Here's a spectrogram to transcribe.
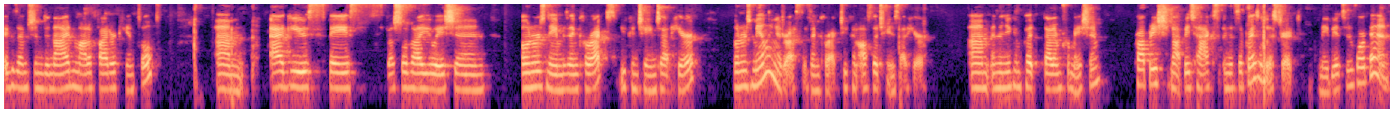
Exemption denied, modified, or canceled. Um, ag use, space, special valuation, owner's name is incorrect. You can change that here owner's mailing address is incorrect. You can also change that here. Um, and then you can put that information. Property should not be taxed in this appraisal district. Maybe it's in Fort Bend.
